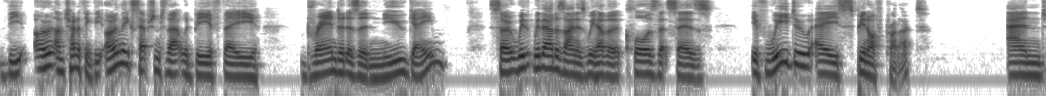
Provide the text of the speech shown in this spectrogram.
The o- I'm trying to think. The only exception to that would be if they brand it as a new game. So with with our designers, we have a clause that says if we do a spin-off product and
